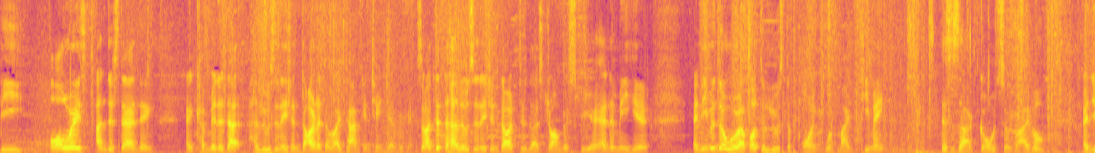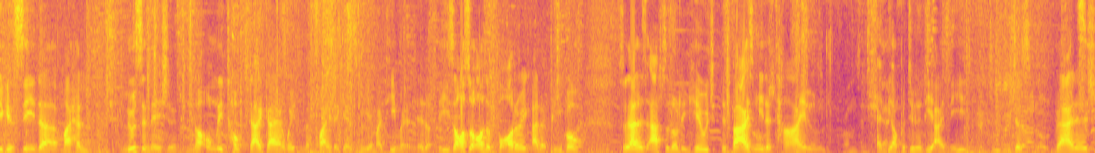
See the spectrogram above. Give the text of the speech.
be always understanding and committed that hallucination dart at the right time can change everything. So I did the hallucination dart to the stronger spear enemy here. And even though we're about to lose the point with my teammate, this is our gold survival. And you can see that my hallucination not only took that guy away from the fight against me and my teammate, it, he's also also bothering other people. So that is absolutely huge. It buys me the time and the opportunity I need to just vanish,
